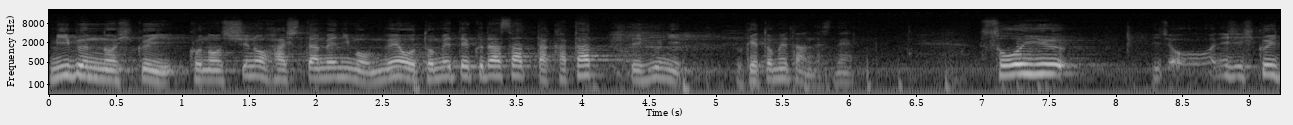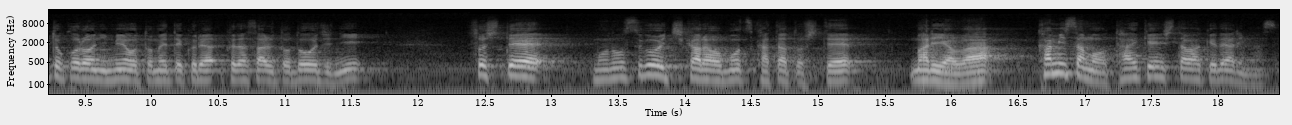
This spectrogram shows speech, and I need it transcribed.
身分の低いこの主の橋ためにも目を留めてくださった方っていうふうに受け止めたんですね。そういう非常に低いところに目を留めてくださると同時にそしてものすごい力を持つ方としてマリアは神様を体験したわけであります。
